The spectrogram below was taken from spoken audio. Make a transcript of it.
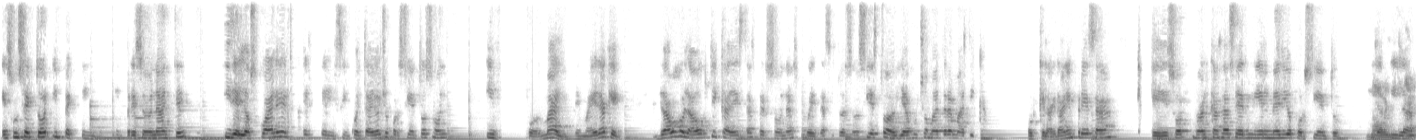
es un sector impresionante y de los cuales el, el 58% son informales. De manera que ya bajo la óptica de estas personas, pues la situación sí es todavía mucho más dramática, porque la gran empresa, que eso no alcanza a ser ni el medio por ciento, y la,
